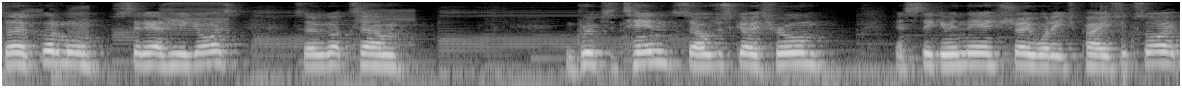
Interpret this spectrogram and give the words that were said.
So I've got them all set out here, guys. So we've got um, groups of 10, so I'll just go through them and stick them in there, show you what each page looks like.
